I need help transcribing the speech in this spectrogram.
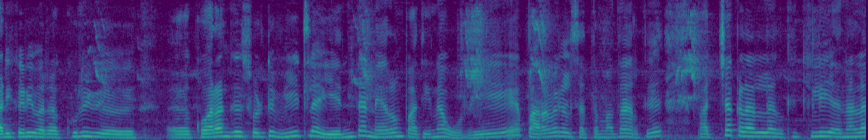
அடிக்கடி வர குருவி குரங்கு சொல்லிட்டு வீட்டில் எந்த நேரமும் பார்த்தீங்கன்னா ஒரே பறவைகள் சத்தமாக தான் இருக்குது பச்சை கலர் கலரில் இருக்குது கிளி. அதனால்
